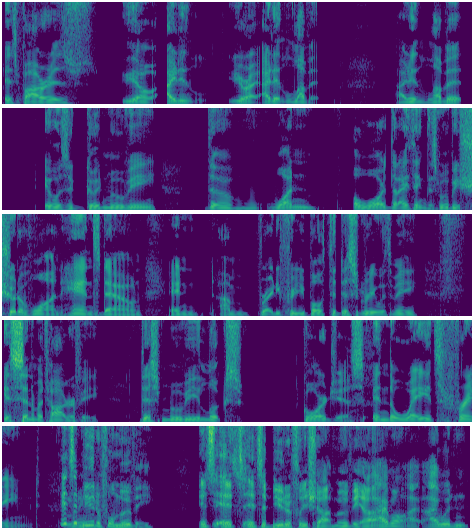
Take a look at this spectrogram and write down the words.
As far as you know, I didn't. You're right. I didn't love it. I didn't love it. It was a good movie. The one award that I think this movie should have won, hands down, and I'm ready for you both to disagree with me, is cinematography. This movie looks gorgeous in the way it's framed. It's a mm. beautiful movie. It's it's it's a beautifully shot movie. I, I won't. I, I wouldn't.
